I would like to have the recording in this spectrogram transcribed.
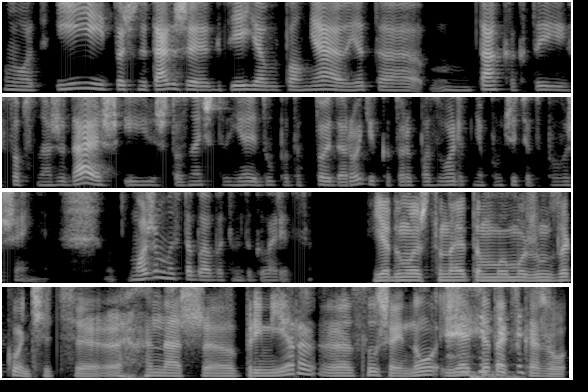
вот, и точно так же, где я выполняю это так, как ты, собственно, ожидаешь, и что значит, я иду по той дороге, которая позволит мне получить это повышение. Вот. Можем мы с тобой об этом договориться? Я думаю, что на этом мы можем закончить э, наш э, пример. Э, слушай, ну, я тебе так скажу.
